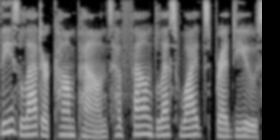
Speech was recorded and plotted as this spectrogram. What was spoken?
These latter compounds have found less widespread use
